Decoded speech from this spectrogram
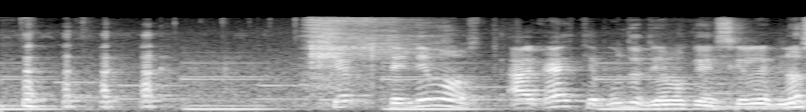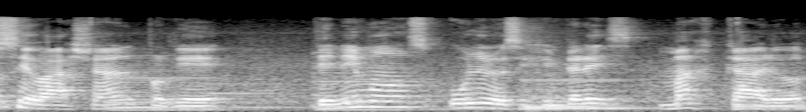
Cher- tenemos, acá a este punto tenemos que decirle, no se vayan porque tenemos uno de los ejemplares más caros,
